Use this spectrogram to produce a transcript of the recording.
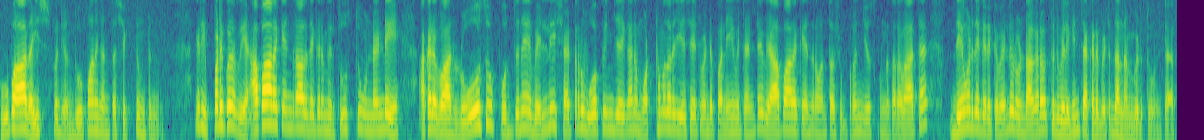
ధూపాది ఐశ్వర్యం ధూపానికి అంత శక్తి ఉంటుంది. ఇక్కడ ఇప్పటికి కూడా వ్యాపార కేంద్రాల దగ్గర మీరు చూస్తూ ఉండండి అక్కడ వారు రోజు పొద్దునే వెళ్ళి షట్టర్ ఓపెన్ చేయగానే మొట్టమొదటి చేసేటువంటి పని ఏమిటంటే వ్యాపార కేంద్రం అంతా శుభ్రం చేసుకున్న తర్వాత దేవుడి దగ్గరికి వెళ్ళి రెండు అగరవత్తులు వెలిగించి అక్కడ పెట్టి దండం పెడుతూ ఉంటారు.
